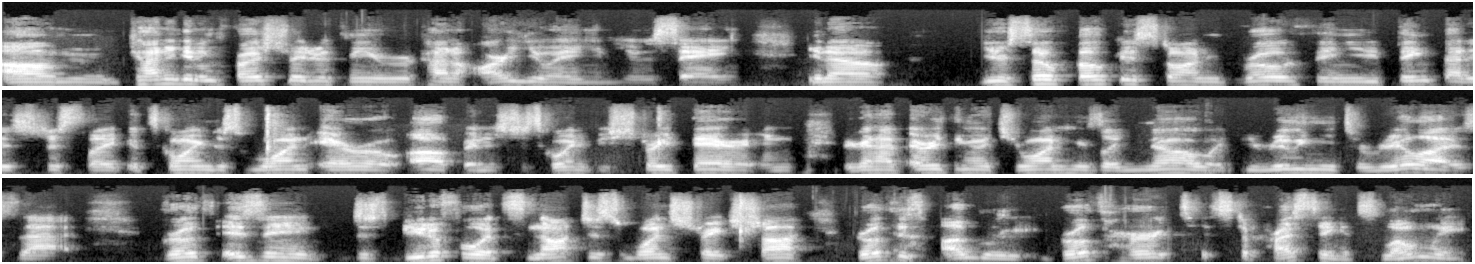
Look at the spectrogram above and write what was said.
um, kind of getting frustrated with me. We were kind of arguing, and he was saying, you know, you're so focused on growth and you think that it's just like it's going just one arrow up and it's just going to be straight there and you're going to have everything that you want. He's like, no, like you really need to realize that growth isn't just beautiful. It's not just one straight shot. Growth yeah. is ugly. Growth hurts. It's depressing. It's lonely.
